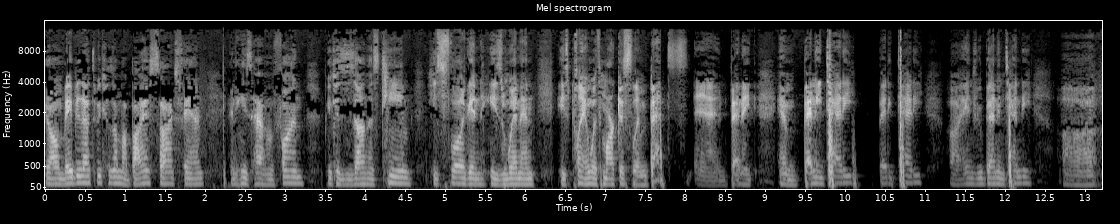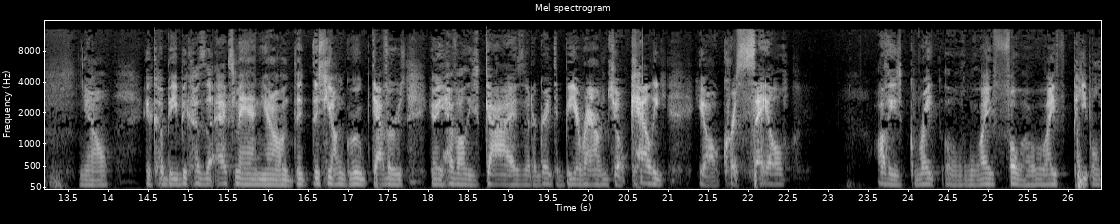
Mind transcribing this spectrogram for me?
You know, maybe that's because I'm a biased Sox fan and he's having fun because he's on this team. He's slugging, he's winning, he's playing with Marcus Lynn Betts and Benny and Benny Teddy, Betty Teddy, uh, Andrew Benintendi. Uh, you know, it could be because the X Man, you know, the, this young group, Devers, you know, you have all these guys that are great to be around. Joe Kelly, you know, Chris Sale, all these great life, full of life people.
